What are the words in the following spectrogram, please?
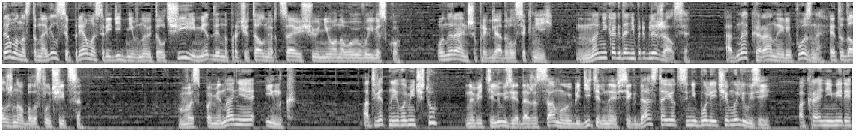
Там он остановился прямо среди дневной толчи и медленно прочитал мерцающую неоновую вывеску. Он и раньше приглядывался к ней, но никогда не приближался. Однако рано или поздно это должно было случиться – Воспоминания Инк. Ответ на его мечту? Но ведь иллюзия, даже самая убедительная, всегда остается не более чем иллюзией. По крайней мере,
